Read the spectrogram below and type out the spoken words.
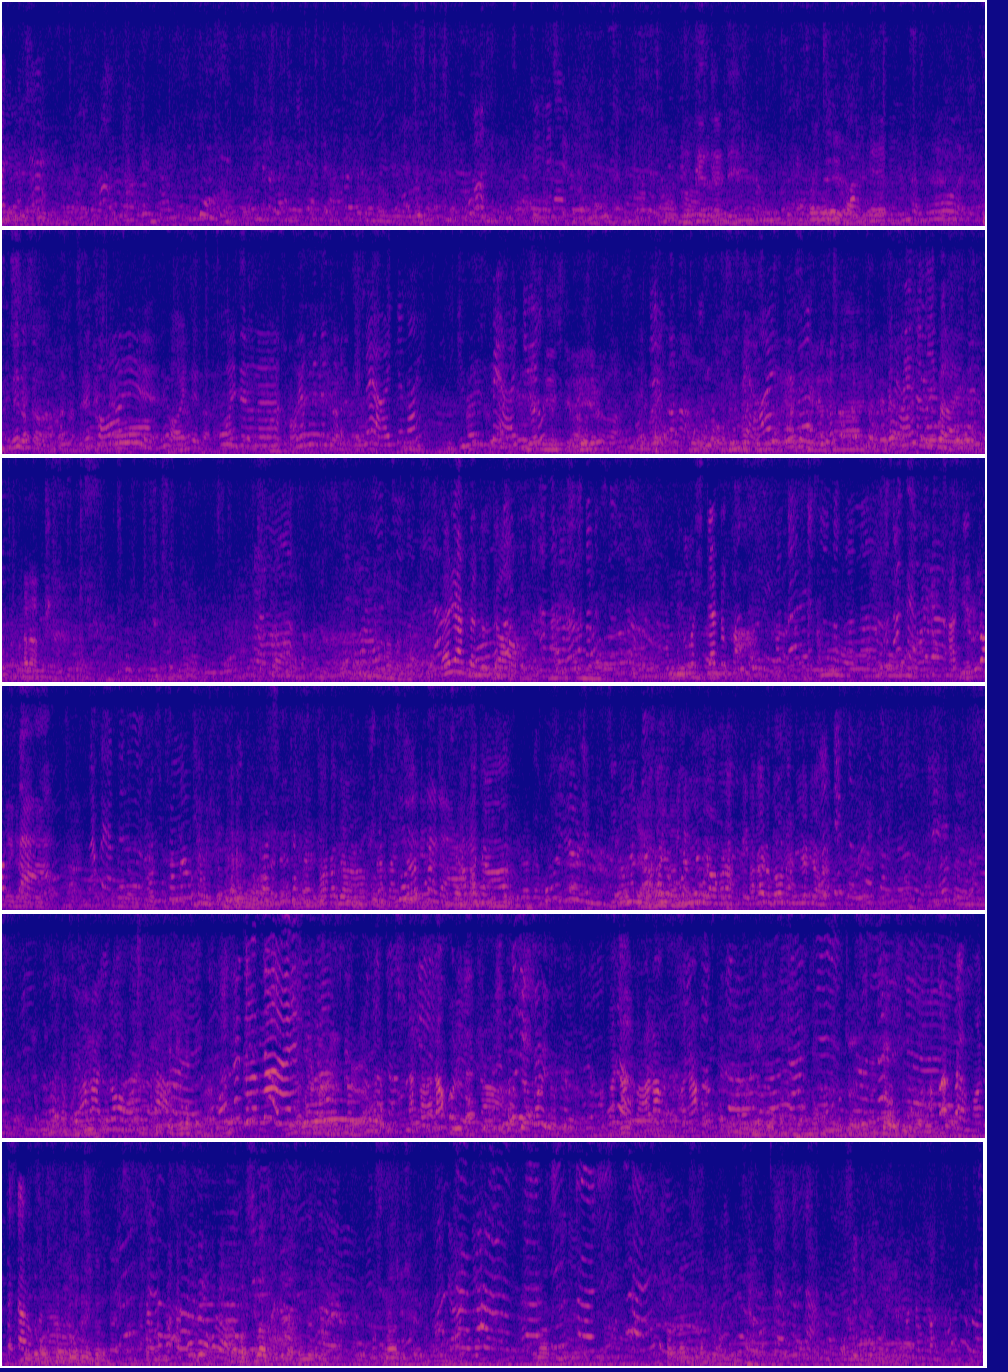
あります。目がさえ可愛い目はいてんだね開い。てるねああやって寝てた目開いてる花。誰やったんだじゃあどうしてんのか写真撮って高いの見えるよほら高いの父さん見えるよほらよかったね。遊んでるほらこれ砂浴びて遊ん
